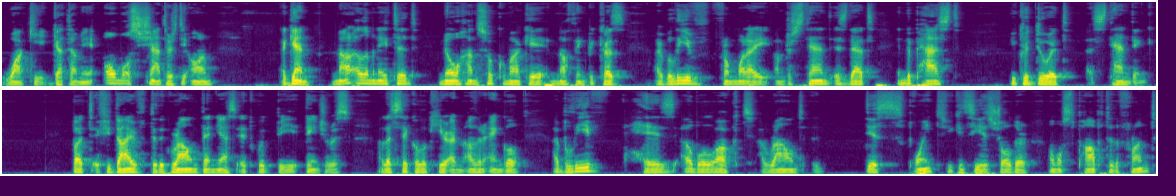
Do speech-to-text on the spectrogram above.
waki gatame, almost shatters the arm. Again, not eliminated, no hansokumake, nothing, because I believe from what I understand is that in the past you could do it standing. But if you dive to the ground, then yes, it would be dangerous. Uh, let's take a look here at another angle. I believe his elbow locked around this point. You can see his shoulder almost pop to the front.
